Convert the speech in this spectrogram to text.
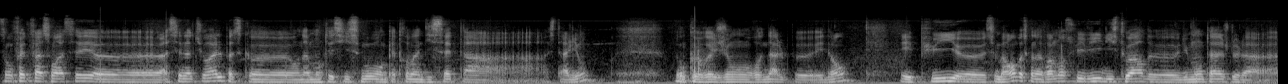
Sont faits de façon assez, euh, assez naturelle parce qu'on a monté Sismo en 97 à, à Lyon, donc euh, région Rhône-Alpes aidant. Et puis euh, c'est marrant parce qu'on a vraiment suivi l'histoire du montage de la,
